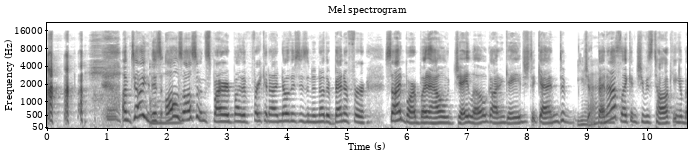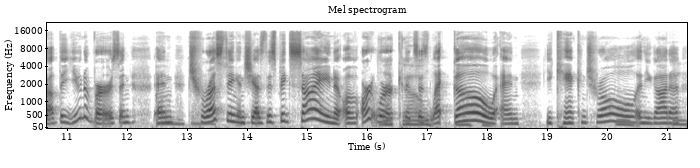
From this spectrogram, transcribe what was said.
i'm telling you this oh. all is also inspired by the freaking i know this isn't another Bennifer sidebar but how j-lo got engaged again to J- ben Yes. affleck and she was talking about the universe and and oh trusting and she has this big sign of artwork that says let go mm-hmm. and you can't control mm-hmm. and you gotta mm-hmm.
